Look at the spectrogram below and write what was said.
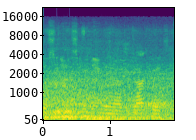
close enough. Yeah, exactly.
